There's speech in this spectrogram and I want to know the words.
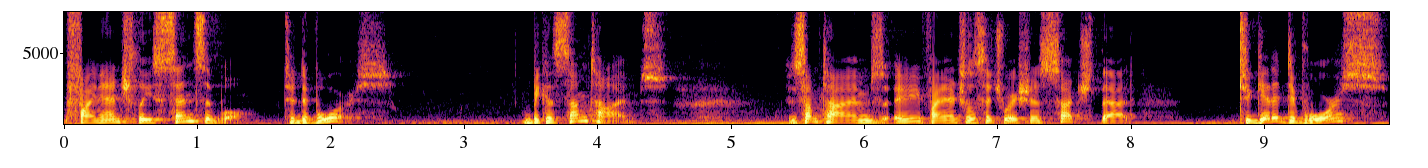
financially sensible to divorce? Because sometimes, sometimes a financial situation is such that to get a divorce,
